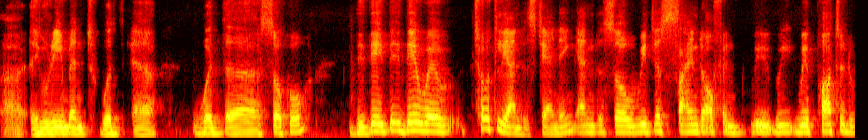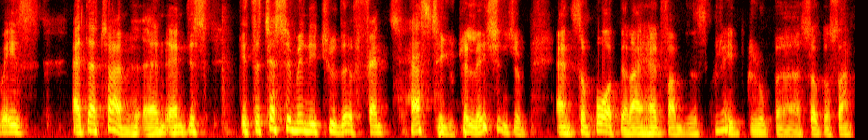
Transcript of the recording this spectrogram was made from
uh, agreement with uh, with the Tsogo, they, they they were totally understanding, and so we just signed off and we we, we parted ways at that time. And and this it's a testimony to the fantastic relationship and support that I had from this great group, Tsogo Sun.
